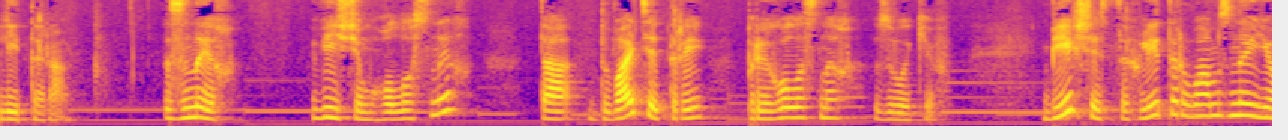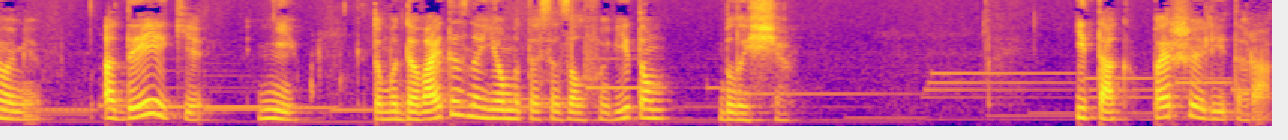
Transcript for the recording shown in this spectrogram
літера. З них 8 голосних та 23 приголосних звуків. Більшість цих літер вам знайомі, а деякі ні. Тому давайте знайомитися з алфавітом ближче. І так, перша літера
